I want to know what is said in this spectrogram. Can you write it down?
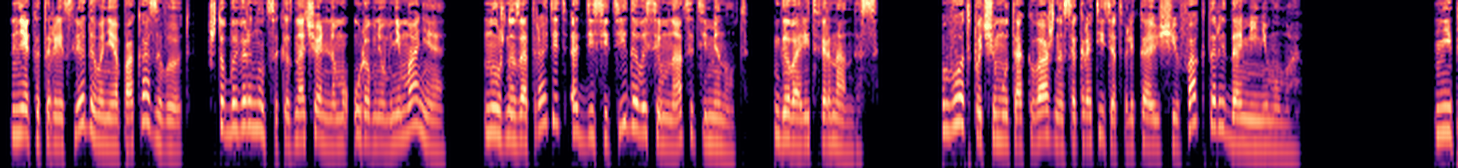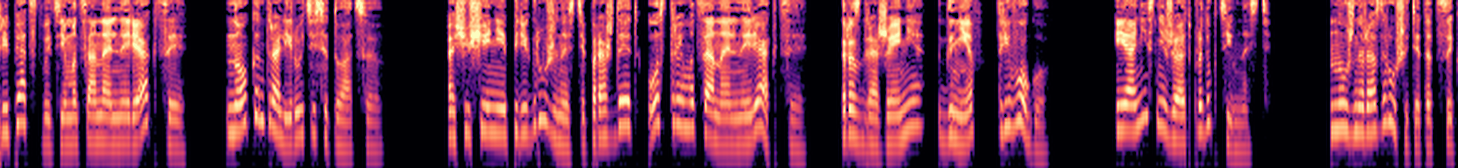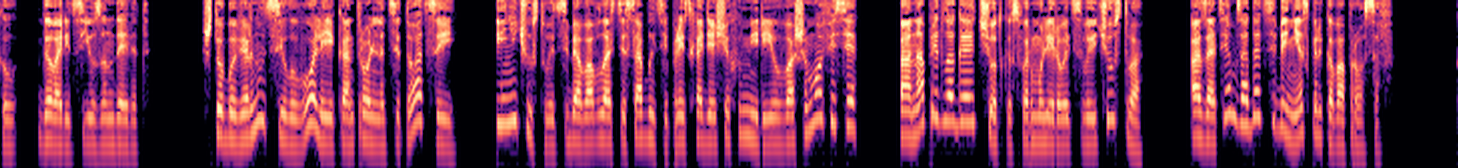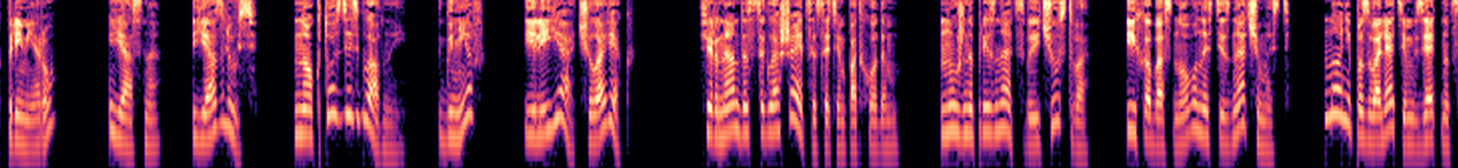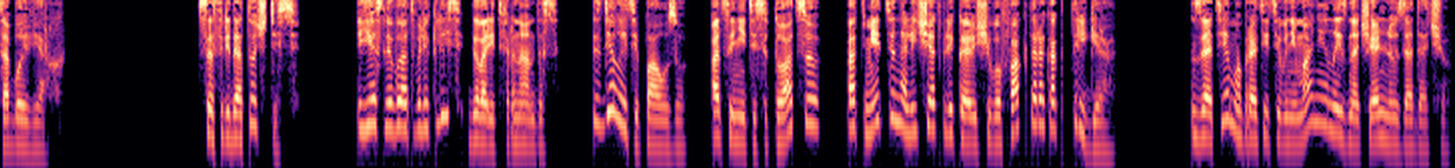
Некоторые исследования показывают, чтобы вернуться к изначальному уровню внимания, нужно затратить от 10 до 18 минут, говорит Фернандес. Вот почему так важно сократить отвлекающие факторы до минимума. Не препятствуйте эмоциональной реакции, но контролируйте ситуацию. Ощущение перегруженности порождает острые эмоциональные реакции — раздражение, гнев, тревогу. И они снижают продуктивность. «Нужно разрушить этот цикл», — говорит Сьюзен Дэвид, «чтобы вернуть силу воли и контроль над ситуацией и не чувствовать себя во власти событий, происходящих в мире и в вашем офисе, она предлагает четко сформулировать свои чувства, а затем задать себе несколько вопросов. К примеру, «Ясно, я злюсь. Но кто здесь главный? Гнев или я, человек?» Фернандес соглашается с этим подходом. Нужно признать свои чувства, их обоснованность и значимость, но не позволять им взять над собой верх. Сосредоточьтесь. Если вы отвлеклись, говорит Фернандес, сделайте паузу, оцените ситуацию, отметьте наличие отвлекающего фактора как триггера. Затем обратите внимание на изначальную задачу.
